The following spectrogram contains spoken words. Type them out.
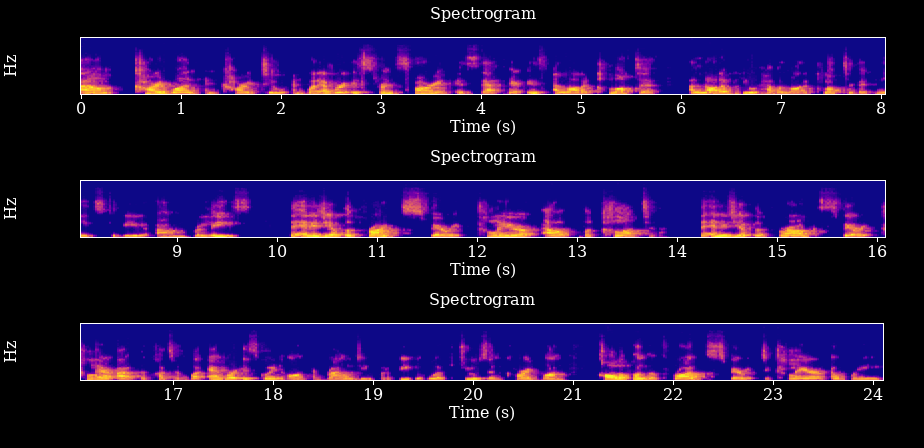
um, card one and card two. And whatever is transpiring is that there is a lot of clutter. A lot of you have a lot of clutter that needs to be um, released. The energy of the frog spirit, clear out the clutter. The energy of the frog spirit, clear out the clutter. Whatever is going on around you, for the people who have chosen card one, call upon the frog spirit to clear away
